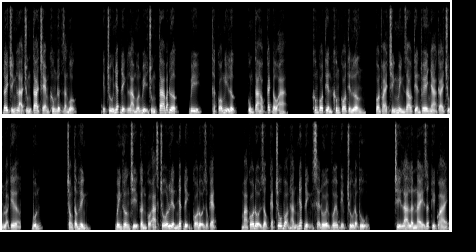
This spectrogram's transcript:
đây chính là chúng ta chém không đứt ràng buộc. Tiệp chủ nhất định là muốn bị chúng ta bắt được bi thật có nghị lực cùng ta học cách đấu a à? không có tiền không có tiền lương, còn phải chính mình giao tiền thuê nhà cái chủng loại kia. Bốn. Trong tấm hình, bình thường chỉ cần có ạt chỗ liền nhất định có đội dọc kẹt. Mà có đội dọc kẹt chỗ bọn hắn nhất định sẽ đối với tiệp chủ động thủ. Chỉ là lần này rất kỳ quái,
